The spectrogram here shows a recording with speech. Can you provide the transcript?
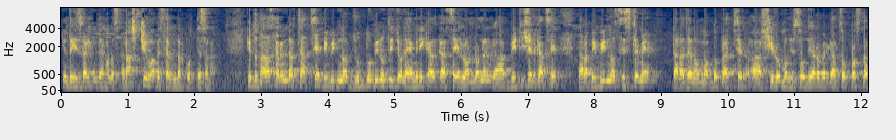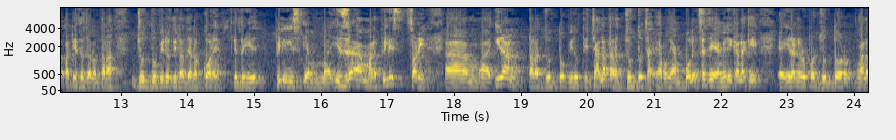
কিন্তু ইসরায়েল কিন্তু এখন রাষ্ট্রীয়ভাবে সারেন্ডার করতেছে না। কিন্তু তারা সারেন্ডার চাচ্ছে বিভিন্ন যুদ্ধবিরতির জন্য আমেরিকার কাছে, লন্ডনের ব্রিটিশের কাছে। তারা বিভিন্ন সিস্টেমে তারা যেন মধ্যপ্রাচ্যের শিরোমণি সৌদি আরবের কাছেও প্রস্তাব পাঠিয়েছে যেন তারা যুদ্ধবিরতিটা যেন করে। কিন্তু মানে ফিলিস সরি ইরান তারা যুদ্ধ বিরতি চায় না, তারা যুদ্ধ চায়। এবং বলেছে যে আমেরিকা নাকি ইরানের উপর যুদ্ধর মানে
